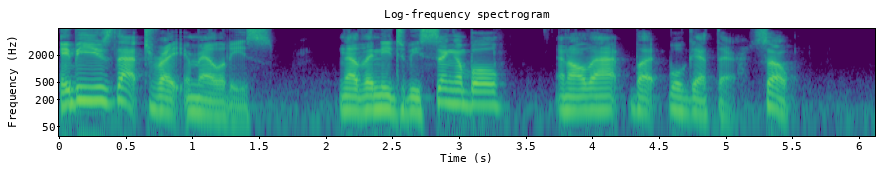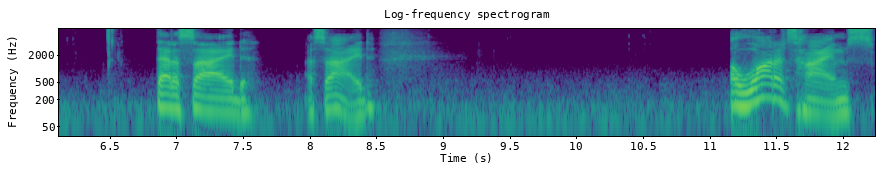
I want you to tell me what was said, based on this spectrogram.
maybe use that to write your melodies. Now, they need to be singable and all that, but we'll get there. So, that aside, aside, a lot of times,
